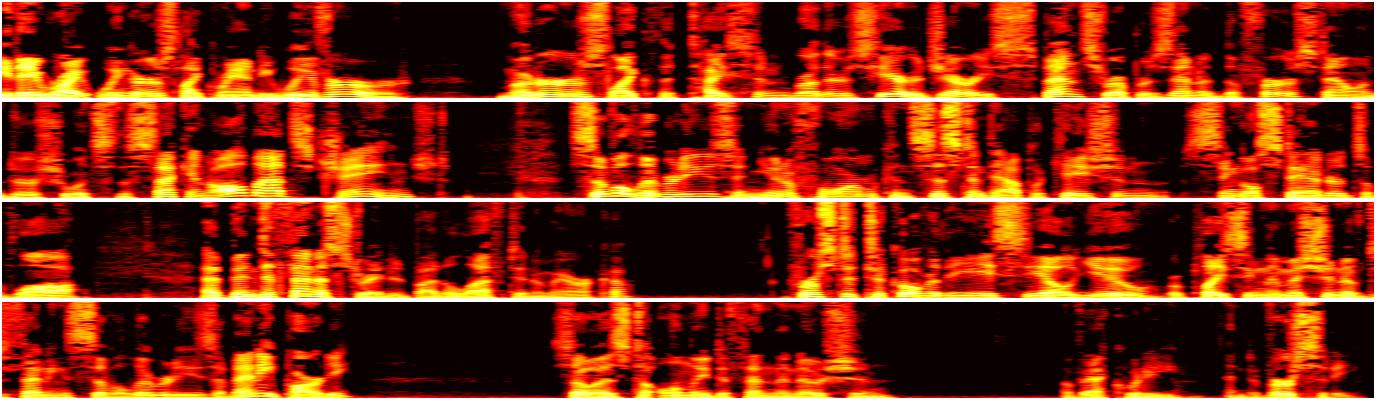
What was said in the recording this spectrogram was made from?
be they right wingers like Randy Weaver or murderers like the Tison brothers here. Gerry Spence represented the first, Alan Dershowitz the second. All that's changed. Civil liberties and uniform, consistent application of single standards of law have been defenestrated by the left in America. First, it took over the ACLU, replacing the mission of defending civil liberties of any party so as to only defend the notion of equity and diversity.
